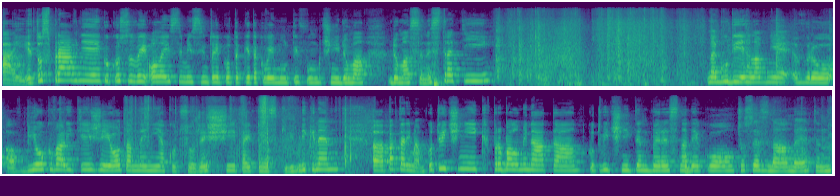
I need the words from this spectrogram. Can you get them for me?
A je to správně, kokosový olej si myslím, tak jako taky takový multifunkční doma, doma se nestratí. Na Goody je hlavně v raw a v bio kvalitě, že jo, tam není jako co řešit, tady to hezky vyvlíknem. E, pak tady mám kotvičník pro balumináta, kotvičník ten bere snad jako, co se známe, ten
